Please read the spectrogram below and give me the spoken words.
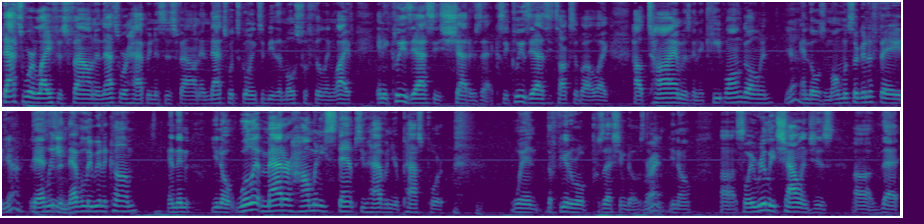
that's where life is found and that's where happiness is found and that's what's going to be the most fulfilling life and ecclesiastes shatters that because ecclesiastes talks about like how time is going to keep on going Yeah. and those moments are going to fade Yeah, death fleeting. is inevitably going to come and then you know will it matter how many stamps you have in your passport when the funeral procession goes down, Right. you know uh, so it really challenges uh, that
